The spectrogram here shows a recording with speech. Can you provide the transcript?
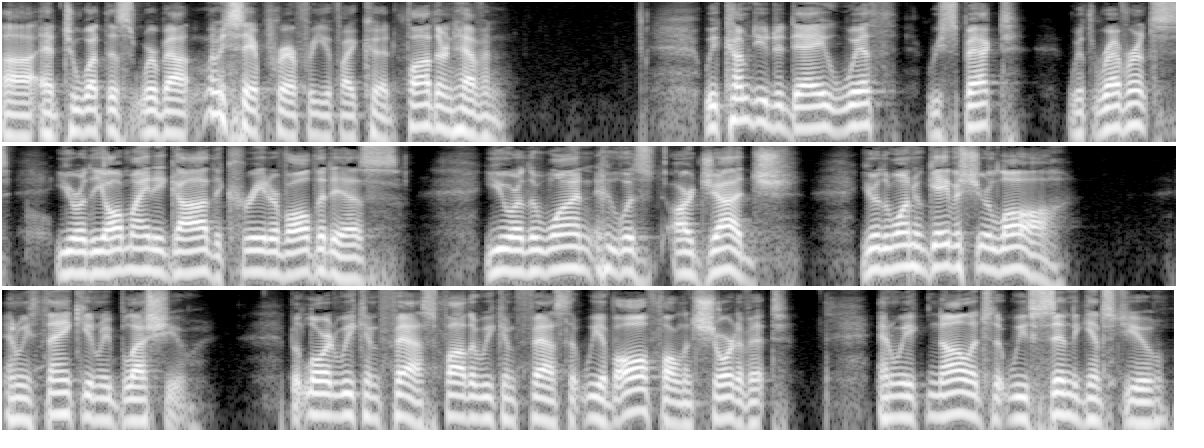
uh, to what this we're about, let me say a prayer for you if I could. Father in heaven, we come to you today with respect, with reverence. You are the Almighty God, the creator of all that is. You are the one who was our judge. You're the one who gave us your law. And we thank you and we bless you. But Lord, we confess, Father, we confess that we have all fallen short of it and we acknowledge that we've sinned against you,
